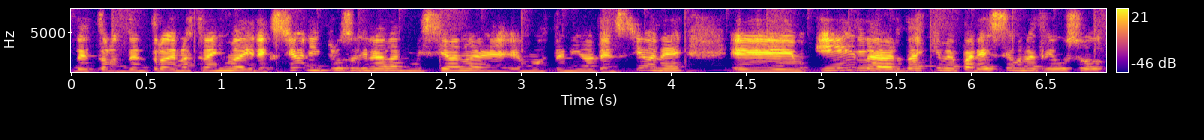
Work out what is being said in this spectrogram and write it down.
dentro, de nuestra misma dirección, incluso en la admisión hemos tenido atenciones. Eh, y la verdad es que me parece un atributo,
